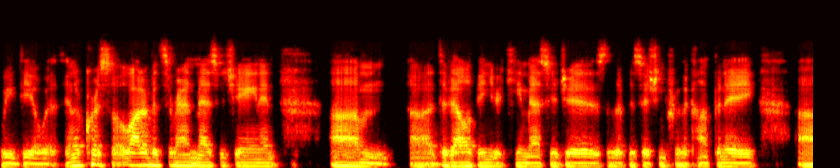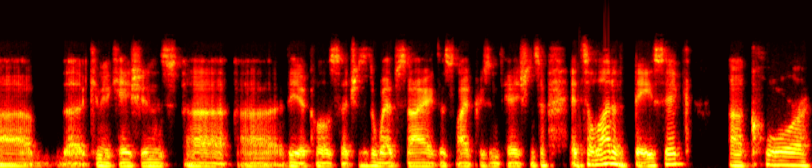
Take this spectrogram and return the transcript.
we deal with. And of course, a lot of it's around messaging and um, uh, developing your key messages, the position for the company, uh, the communications uh, uh, vehicles such as the website, the slide presentation. So it's a lot of basic uh, core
